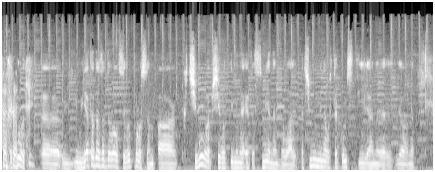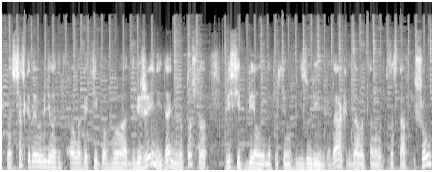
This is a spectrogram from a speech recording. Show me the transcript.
Так вот, э, я тогда задавался вопросом, а к чему вообще вот именно эта смена была? Почему именно в таком стиле она сделана? вот сейчас, когда я увидел этот логотип в движении, да, не вот то, что висит белый, допустим, внизу ринга, да, а когда вот там вот заставке шоу,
